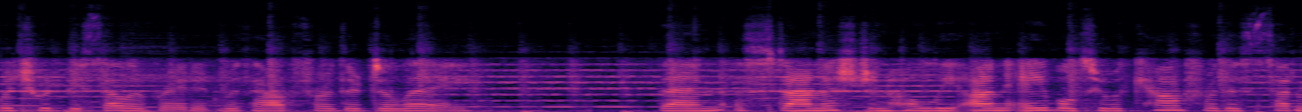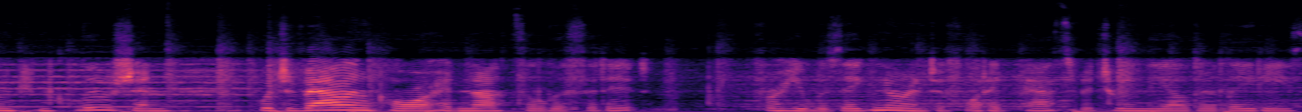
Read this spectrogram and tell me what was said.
which would be celebrated without further delay. Then, astonished and wholly unable to account for this sudden conclusion, which Valancourt had not solicited, for he was ignorant of what had passed between the elder ladies,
